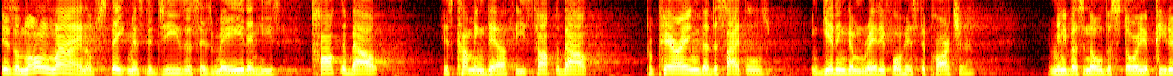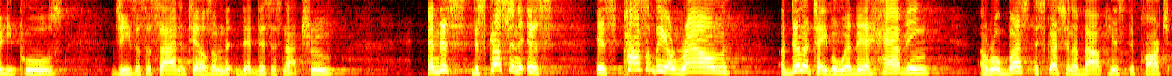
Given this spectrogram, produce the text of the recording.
is a long line of statements that Jesus has made, and he's talked about his coming death. He's talked about preparing the disciples and getting them ready for his departure. Many of us know the story of Peter. He pulls Jesus aside and tells him that, that this is not true. And this discussion is, is possibly around a dinner table where they're having a robust discussion about his departure.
